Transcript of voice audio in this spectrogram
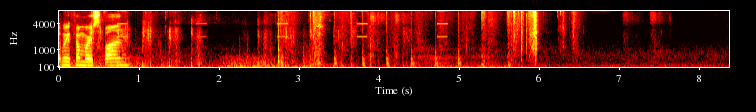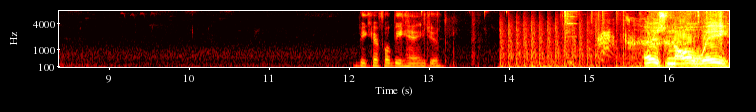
Coming from our spawn. Be careful behind you. There's no way.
